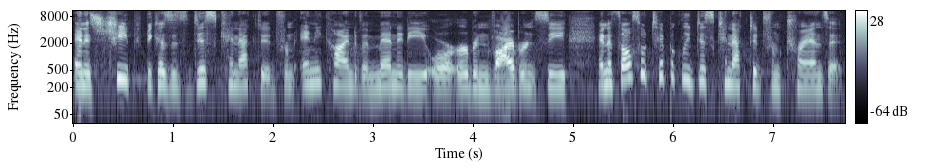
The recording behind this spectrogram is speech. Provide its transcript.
And it's cheap because it's disconnected from any kind of amenity or urban vibrancy, and it's also typically disconnected from transit.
